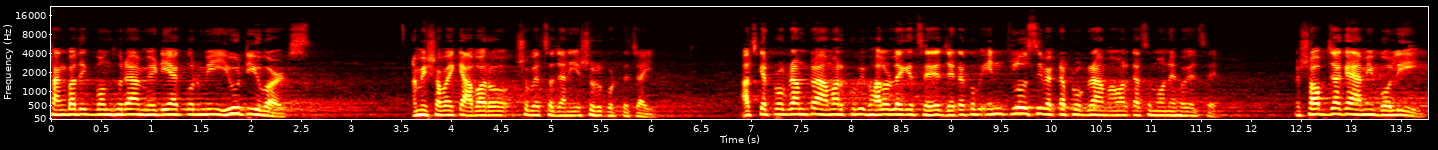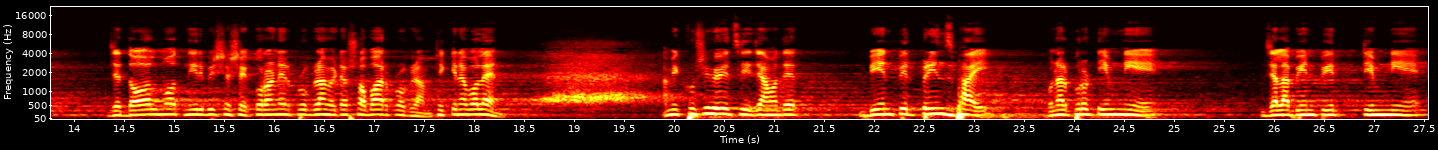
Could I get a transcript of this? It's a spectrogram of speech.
সাংবাদিক বন্ধুরা মিডিয়া কর্মী ইউটিউবার্স আমি সবাইকে আবারও শুভেচ্ছা জানিয়ে শুরু করতে চাই। আজকের প্রোগ্রামটা আমার খুবই ভালো লেগেছে, যেটা খুব ইনক্লুসিভ একটা প্রোগ্রাম আমার কাছে মনে হয়েছে। সব জায়গায় আমি বলি যে দল মত নির্বিশেষে কোরআনের প্রোগ্রাম, এটা সবার প্রোগ্রাম, ঠিক কিনা বলেন? আমি খুশি হয়েছি যে আমাদের বিএনপির প্রিন্স ভাই, ওনার পুরো টিম নিয়ে জেলা বিএনপির টিম নিয়ে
